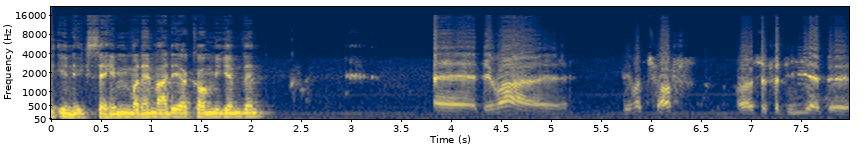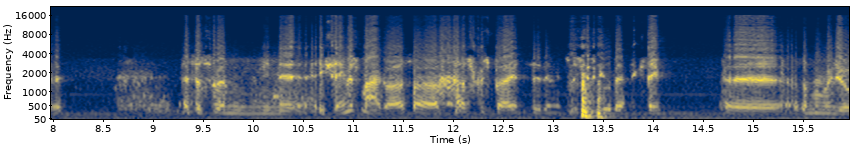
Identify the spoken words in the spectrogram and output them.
en eksamen. Hvordan var det at komme igennem den? Uh, det var uh, det var tough, også fordi at uh, altså så var min, min uh, eksamensmarker også og, og skulle spørge ind til det, hvis jeg skulle skrive den eksamen. Uh, og så må man jo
